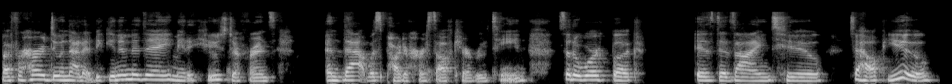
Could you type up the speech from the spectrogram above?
But for her, doing that at the beginning of the day made a huge difference. And that was part of her self care routine. So the workbook is designed to, to help you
